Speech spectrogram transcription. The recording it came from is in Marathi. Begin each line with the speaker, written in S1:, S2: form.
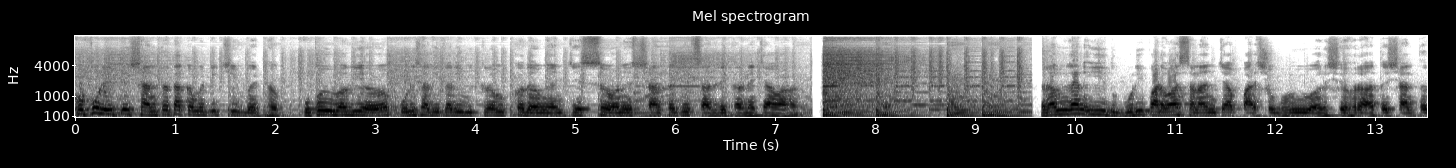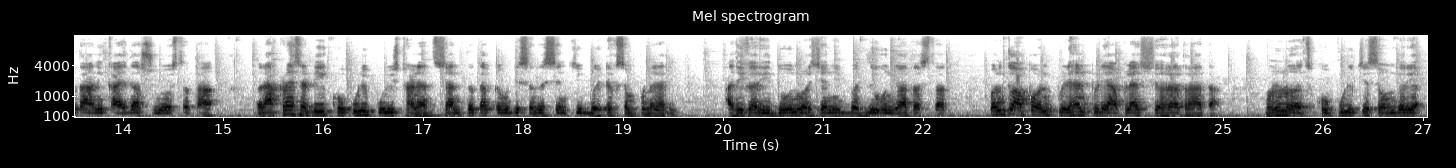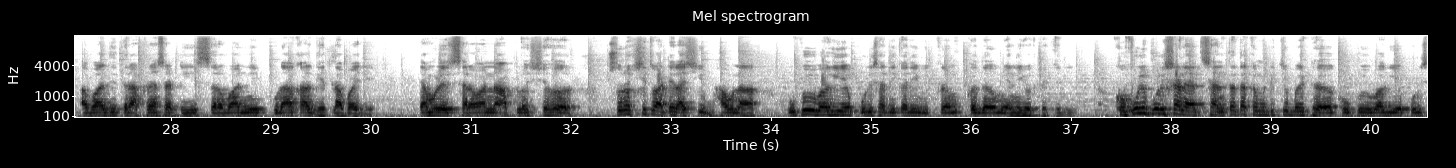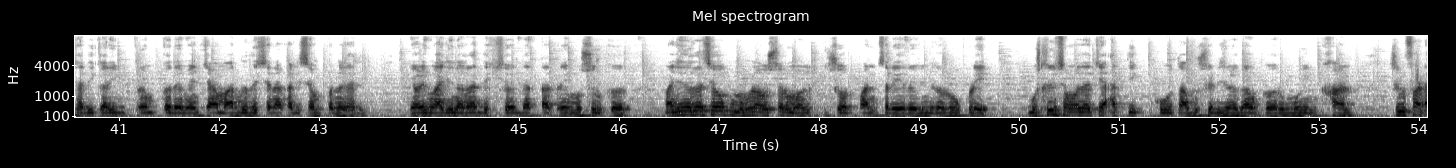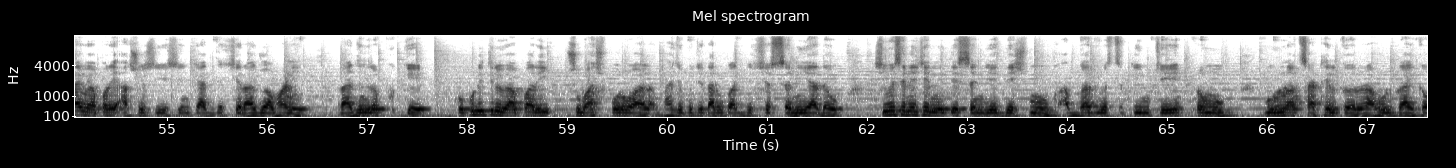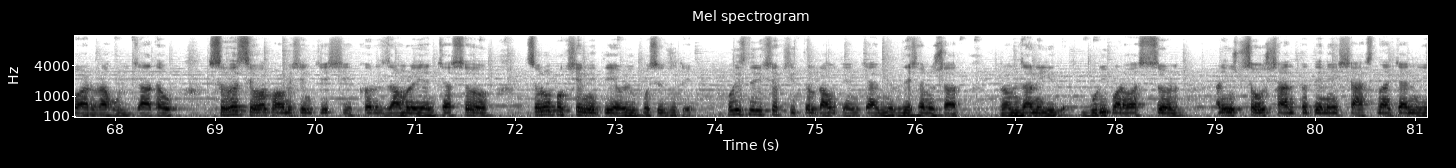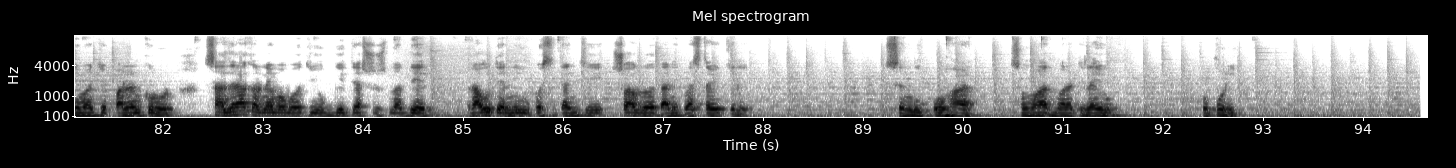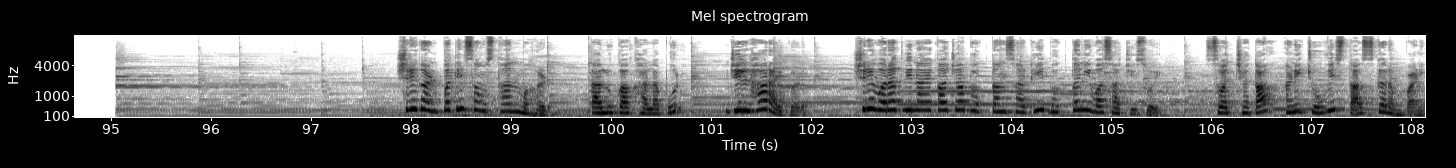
S1: खोपोली येथे शांतता कमिटीची बैठक. उपविभागीय पोलीस अधिकारी विक्रम कदम यांचे सण शांततेत साजरे करण्याचे आवाहन. रमजान ईद गुढीपाडवा सणांच्या पार्श्वभूमीवर शहरात शांतता आणि कायदा सुव्यवस्था राखण्यासाठी खोपोली पोलीस ठाण्यात शांतता कमिटी सदस्यांची बैठक संपन्न झाली. अधिकारी दोन वर्षांनी बदली होऊन जात असतात परंतु आपण पिढ्यानपिढ्या आपल्या शहरात राहता. म्हणूनच खोपुलीचे सौंदर्य अबाधित राखण्यासाठी सर्वांनी पुढाकार घेतला पाहिजे. त्यामुळे सर्वांना आपलं शहर सुरक्षित वाटेल अशी भावना उपविभागीय पोलीस अधिकारी विक्रम कदम यांनी व्यक्त केली. खोपोली पोलीस ठाण्यात शांतता कमिटीची बैठक उपविभागीय पोलीस अधिकारी विक्रम कदम यांच्या मार्गदर्शनाखाली संपन्न झाली. यावेळी माजी नगराध्यक्ष दत्तात्रय मसूरकर माजी नगरसेवक मोहन अवसरमल किशोर पानसरे रवींद्र रोकडे मुस्लिम समाजाचे अतिक खोत अबुशेठ जळगावकर मोईन खान शिळफाटा व्यापारी असोसिएशनचे अध्यक्ष राजू आव्हाणी राजेंद्र फुके खोपोलीतील व्यापारी सुभाष पोरवाल भाजपचे तालुका अध्यक्ष सनी यादव शिवसेनेचे नेते संजय देशमुख अपघातग्रस्त टीमचे प्रमुख गुरुनाथ साठेलकर राहुल गायकवाड राहुल जाधव सहज सेवा फाउंडेशनचे शेखर जांभळे यांच्यासह सर्वपक्षीय नेते यावेळी उपस्थित होते. पोलीस निरीक्षक शीतल राऊत यांच्या निर्देशानुसार रमजान ईद गुढीपाडवा सण आणि उत्सव शांततेने शासनाच्या नियमाचे पालन करून साजरा करण्याबाबत योग्य त्या सूचना देत राऊत यांनी उपस्थितांचे स्वागत आणि प्रास्ताविक केले. संदीप ओव्हाळ संवाद मराठी लाईव्ह खोपोली.
S2: श्री गणपती संस्थान महड तालुका खालापूर जिल्हा रायगड. श्री वरद विनायकाच्या भक्तांसाठी भक्त निवासाची सोय. स्वच्छता आणि चोवीस तास गरम पाणी.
